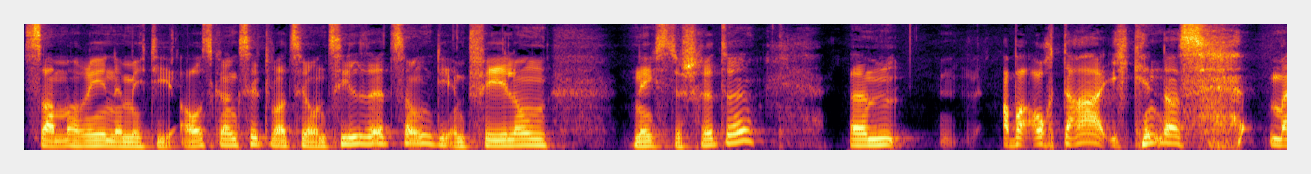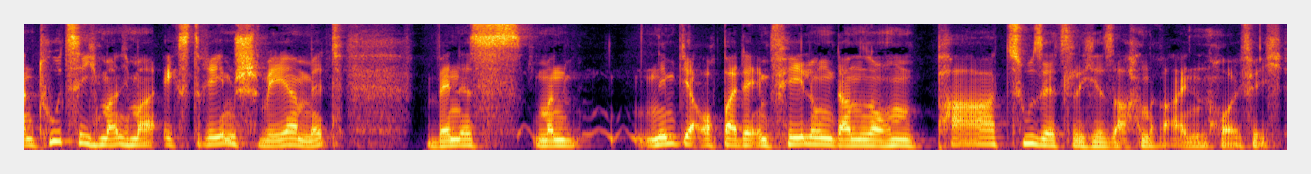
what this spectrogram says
Summary, nämlich die Ausgangssituation, Zielsetzung, die Empfehlung, nächste Schritte. Ähm, aber auch da, ich kenne das, man tut sich manchmal extrem schwer mit, wenn es, man nimmt ja auch bei der Empfehlung dann noch ein paar zusätzliche Sachen rein, häufig.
